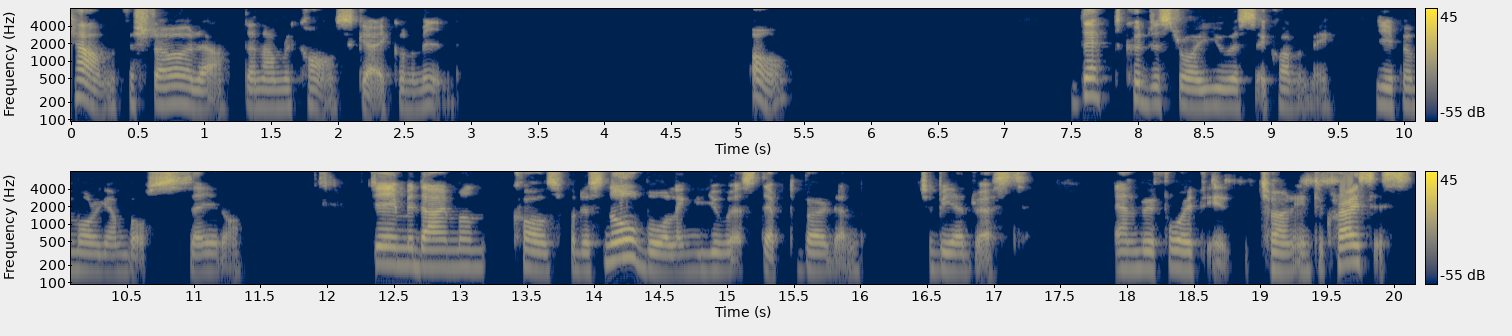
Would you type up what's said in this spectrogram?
kan förstöra den amerikanska ekonomin. Ja. Debt could destroy US economy, JP Morgan Boss säger då. Jamie Dimon calls for the snowballing US debt burden to be addressed and before it turn into crisis.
